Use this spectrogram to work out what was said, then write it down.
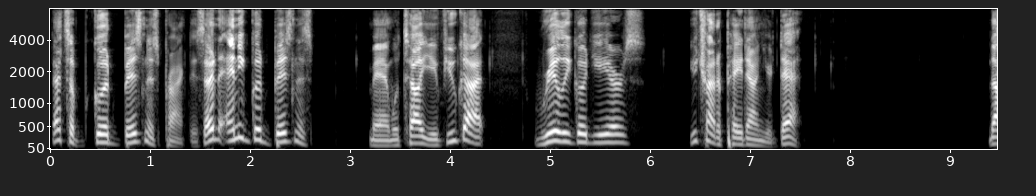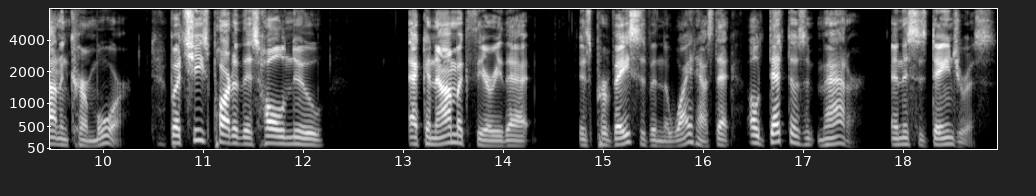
That's a good business practice. And any good business man will tell you if you got really good years, you try to pay down your debt, not incur more. But she's part of this whole new economic theory that is pervasive in the White House that, oh, debt doesn't matter. And this is dangerous.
